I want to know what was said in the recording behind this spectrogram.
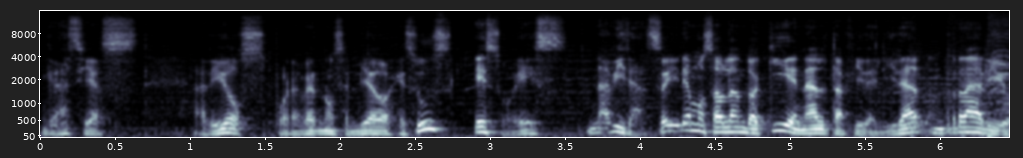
gracias a Dios por habernos enviado a Jesús, eso es Navidad. Seguiremos hablando aquí en Alta Fidelidad Radio.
